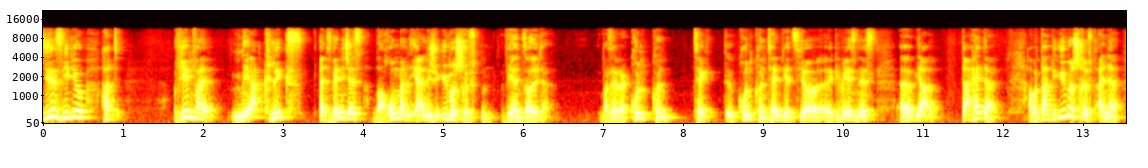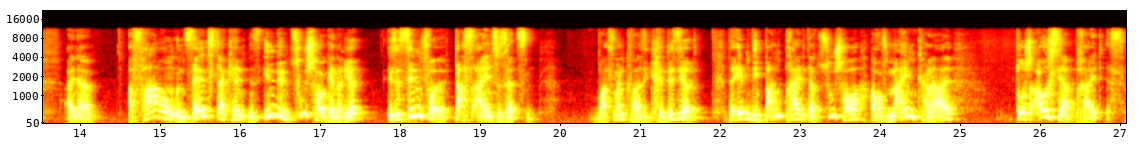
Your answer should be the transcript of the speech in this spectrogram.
Dieses Video hat auf jeden Fall mehr Klicks als wenn ich es warum man ehrliche Überschriften wählen sollte, was ja der Grundkontext Grundcontent jetzt hier äh, gewesen ist, äh, ja, da hätte. Aber da die Überschrift eine, eine Erfahrung und Selbsterkenntnis in dem Zuschauer generiert, ist es sinnvoll das einzusetzen, was man quasi kritisiert. Da eben die Bandbreite der Zuschauer auch auf meinem Kanal durchaus sehr breit ist.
